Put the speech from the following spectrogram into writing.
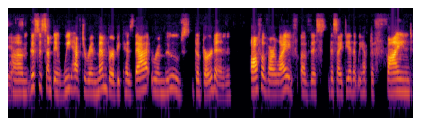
yeah. um, this is something we have to remember because that removes the burden off of our life of this this idea that we have to find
